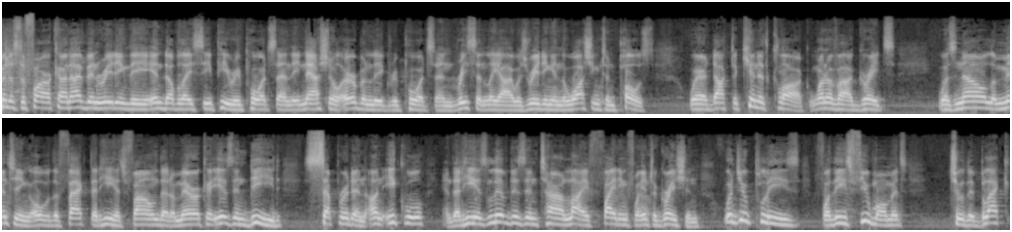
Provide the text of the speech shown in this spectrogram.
Minister Farrakhan, I've been reading the NAACP reports and the National Urban League reports, and recently I was reading in the Washington Post where Dr. Kenneth Clark, one of our greats, was now lamenting over the fact that he has found that America is indeed separate and unequal and that he has lived his entire life fighting for integration. Would you please, for these few moments, to the black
